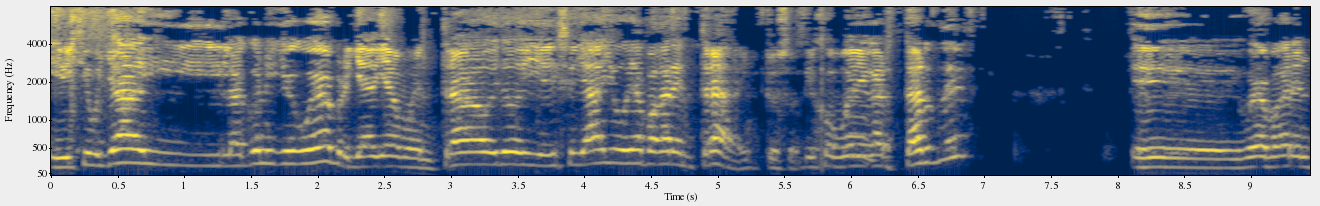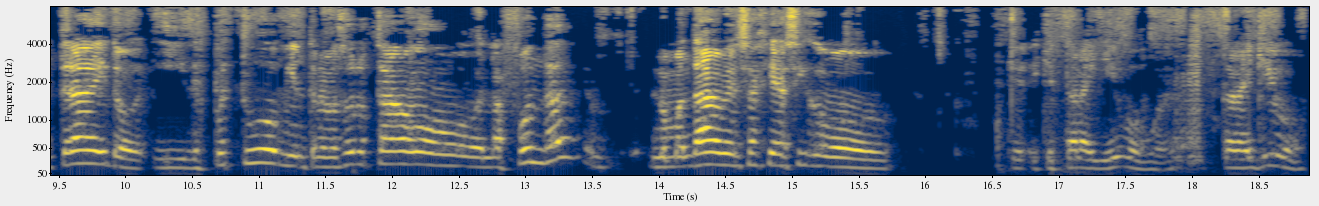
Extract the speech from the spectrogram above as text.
Y dijimos, ya, y la Connie que hueá, pero ya habíamos entrado y todo, y dice, ya, yo voy a pagar entrada, incluso. Dijo, voy a llegar tarde, eh, y voy a pagar entrada y todo. Y después tuvo, mientras nosotros estábamos en la fonda, nos mandaba mensajes así como, que, que están aquí, pues, weón, están aquí, pues.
